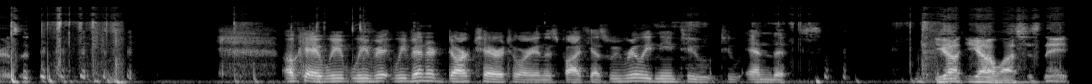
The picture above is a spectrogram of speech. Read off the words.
Where is it? Okay, we we've we've entered dark territory in this podcast. We really need to to end this You got. You gotta watch this, Nate.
